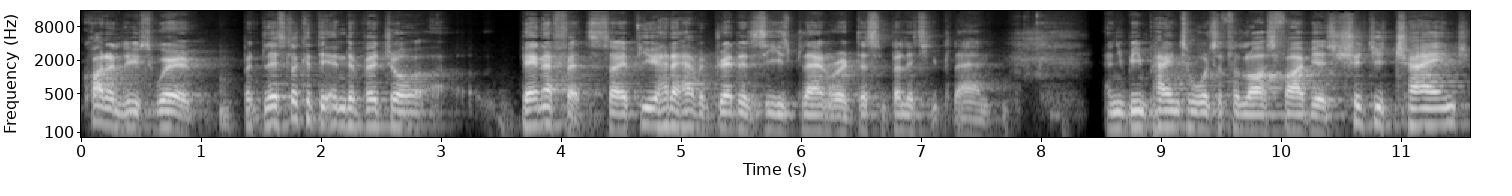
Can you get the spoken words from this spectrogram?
quite a loose word, but let's look at the individual benefits. So if you had to have a dreaded disease plan or a disability plan, and you've been paying towards it for the last five years, should you change?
